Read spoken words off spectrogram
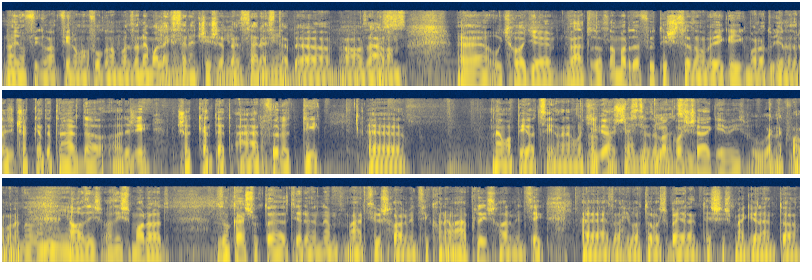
nagyon finoman, finoman fogalmazza, nem a legszerencsésebben igen, szerezte igen. be az állam. Uh, úgyhogy változatlan marad a fűtési szezon végéig, marad ugyanaz a rezsicsökkentett ár, de a rezsicsökkentett ár fölötti nem a piaci, hanem hogy hívják ezt, ez a lakossági, mi, hú, ennek van valami. Na, az is, az is marad. Az okásoktól eltérően nem március 30-ig, hanem április 30-ig. Eh, Ez a hivatalos bejelentés is megjelent a,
